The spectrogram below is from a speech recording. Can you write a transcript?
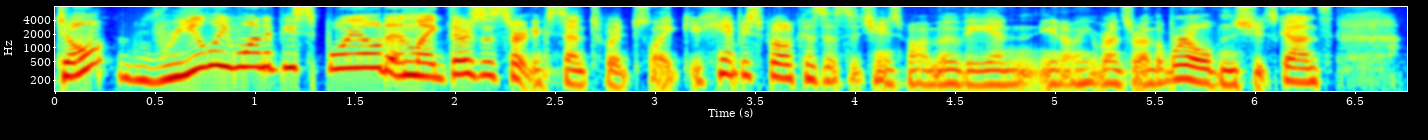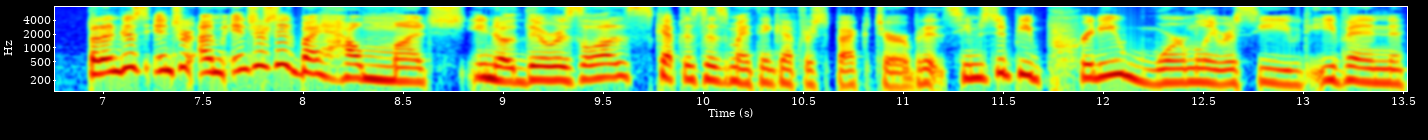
don't really want to be spoiled and like there's a certain extent to which like you can't be spoiled because it's a James Bond movie and you know he runs around the world and shoots guns but I'm just inter- I'm interested by how much you know there was a lot of skepticism I think after Spectre but it seems to be pretty warmly received even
